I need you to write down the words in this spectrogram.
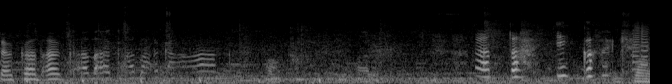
どこどこどこどこあった。一個だけ。あ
